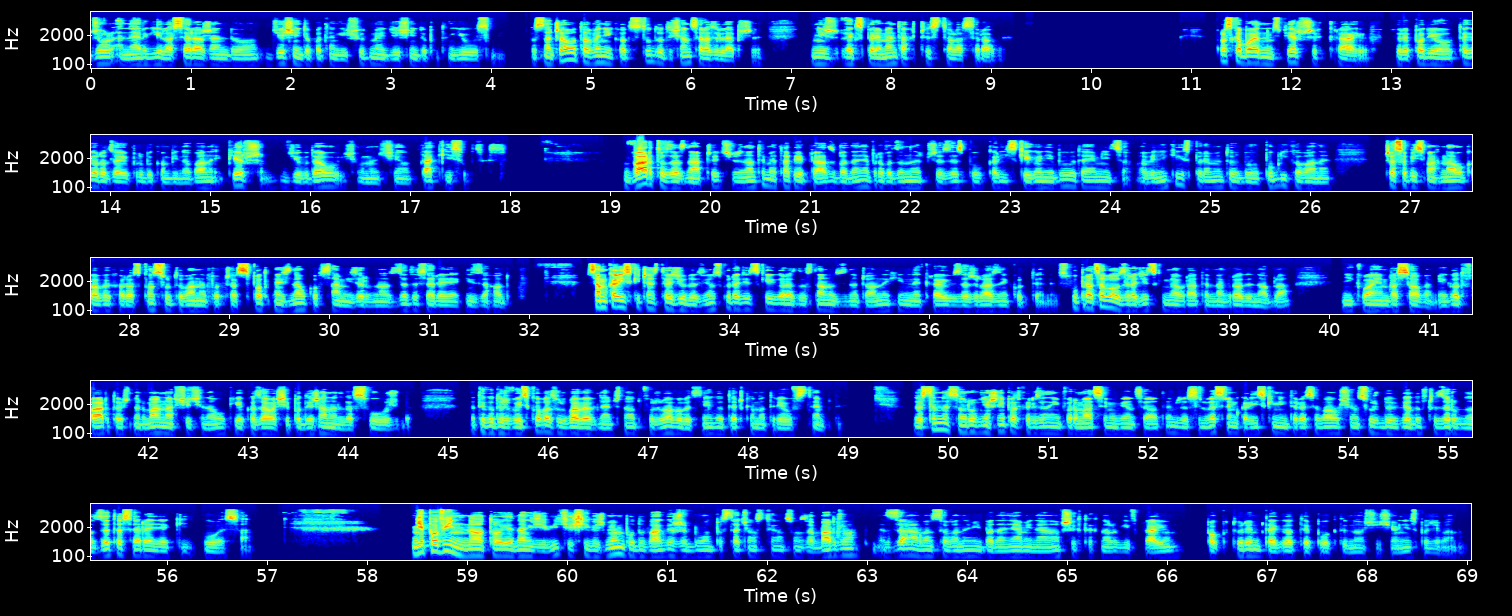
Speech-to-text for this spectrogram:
joule energii lasera rzędu 10 do potęgi 7, 10 do potęgi 8. Oznaczało to wynik od 100 do 1000 razy lepszy niż w eksperymentach czysto laserowych. Polska była jednym z pierwszych krajów, które podjął tego rodzaju próby kombinowane i pierwszym, gdzie udało osiągnąć się taki sukces. Warto zaznaczyć, że na tym etapie prac badania prowadzone przez zespół Kaliskiego nie były tajemnicą, a wyniki eksperymentów były publikowane w czasopismach naukowych oraz konsultowane podczas spotkań z naukowcami zarówno z ZSRR, jak i z Zachodu. Sam Kaliski często jeździł do Związku Radzieckiego oraz do Stanów Zjednoczonych i innych krajów za żelaznej kurtyny. Współpracował z radzieckim laureatem Nagrody Nobla Nikołajem Basowem. Jego otwartość, normalna w świecie nauki, okazała się podejrzana dla służby. Dlatego też Wojskowa Służba Wewnętrzna otworzyła wobec niego teczkę materiałów wstępnych. Dostępne są również niepotwierdzone informacje mówiące o tym, że Sylwestrem Kaliskim interesowało się służby wywiadowcze zarówno ZSRR, jak i USA. Nie powinno to jednak dziwić, jeśli weźmiemy pod uwagę, że był on postacią stojącą za bardzo zaawansowanymi badaniami najnowszych technologii w kraju, po którym tego typu aktywności się nie spodziewano.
